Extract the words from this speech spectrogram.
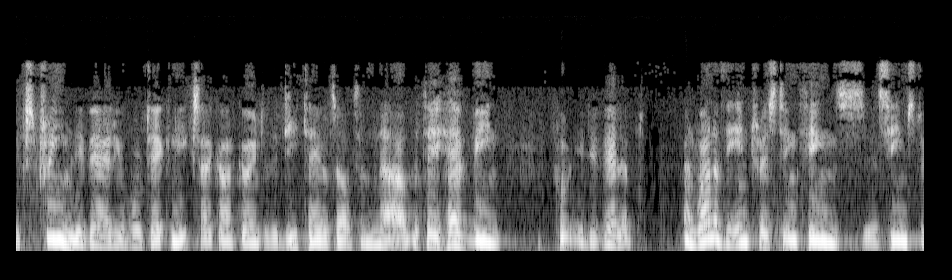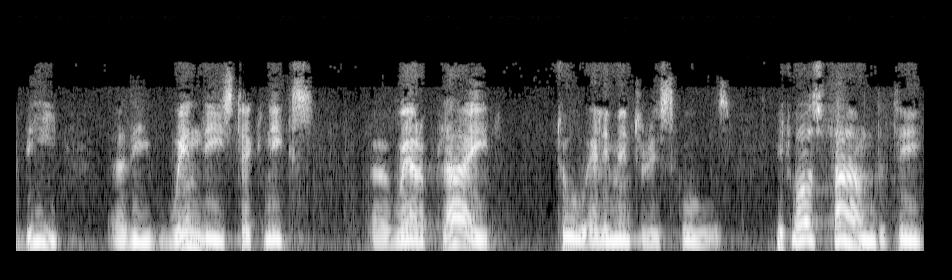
extremely valuable techniques. I can't go into the details of them now, but they have been fully developed. And one of the interesting things uh, seems to be the when these techniques uh, were applied to elementary schools, it was found that the,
